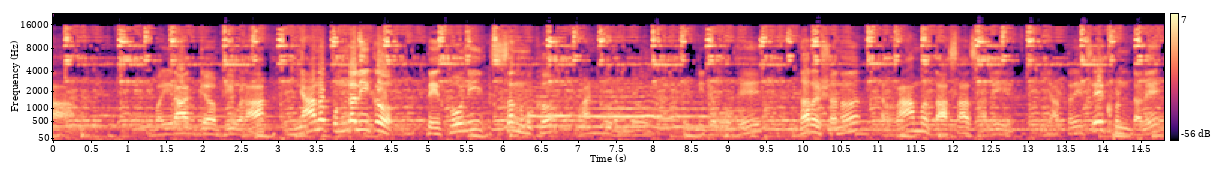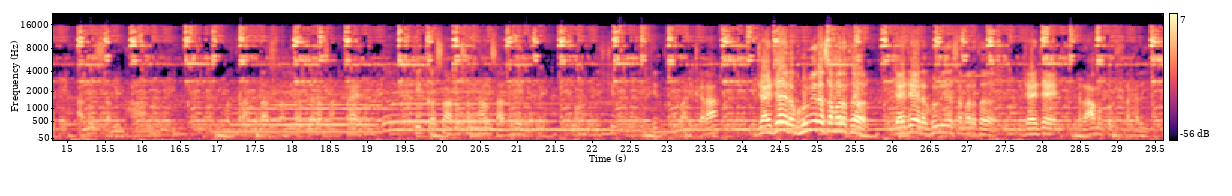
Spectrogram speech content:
वैराग्य भीवरा ज्ञान पुंडलिक तेथोनी सन्मुख पांडुरंग. निज बोधे दर्शन रामदासा झाले यात्रेचे खुंटले अनुसंधान. रामदास स्वामी आपल्याला सांगतायत की कसं अनुसंधान साधले निश्चित निश्चित वारी करा. जय जय रघुवीर समर्थ. जय जय रघुवीर समर्थ. जय जय रामकृष्ण हरी.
